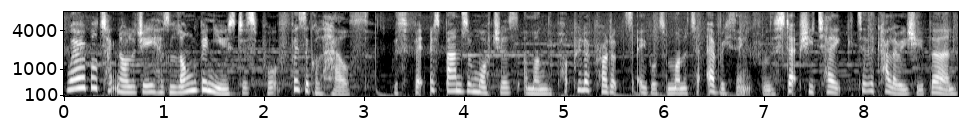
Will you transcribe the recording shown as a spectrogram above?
Wearable technology has long been used to support physical health, with fitness bands and watches among the popular products able to monitor everything from the steps you take to the calories you burn.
